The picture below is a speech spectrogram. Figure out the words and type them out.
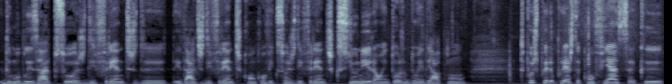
de mobilizar pessoas diferentes, de idades diferentes, com convicções diferentes, que se uniram em torno de um ideal comum. Depois, por, por esta confiança que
